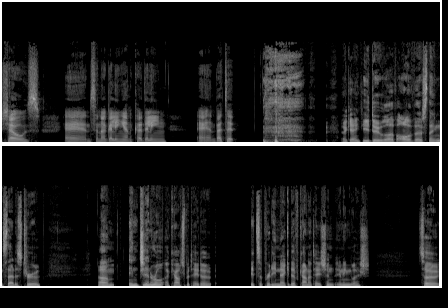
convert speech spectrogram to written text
shows and snuggling and cuddling and that's it. okay, you do love all of those things. That is true. Um, in general, a couch potato, it's a pretty negative connotation in English. So,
